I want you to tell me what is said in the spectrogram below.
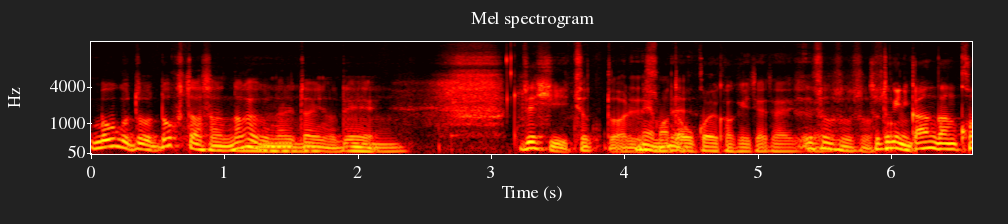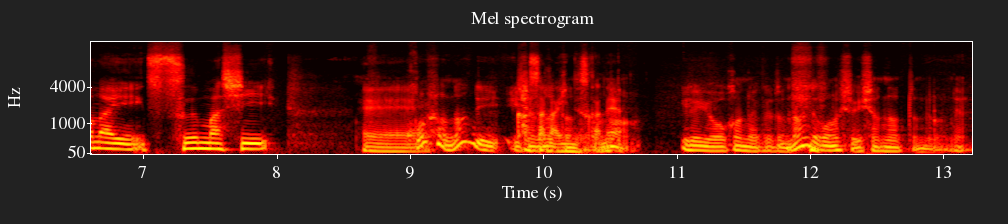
僕とドクターさん仲良くなりたいので、うん。ぜひちょっとあれですね。ねまたお声かけいただいて。そうそうそうそう。いう時にガンガン来ない数増し、えーこの人なんで医者になったんですかね。いやいやわかんないけどなんでこの人医者になったんだろうね。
